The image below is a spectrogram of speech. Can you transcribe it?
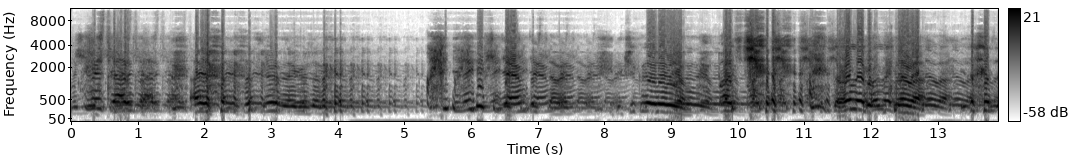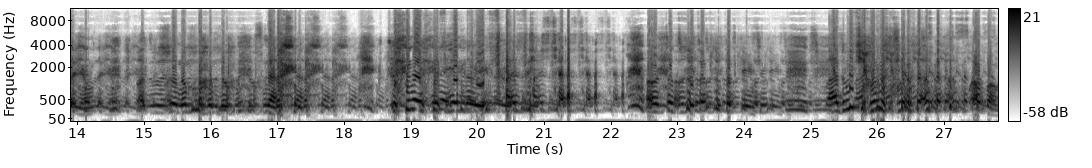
Kime çağıracağım? Ay basıyorum böyle gözüme. Yine geçeceğim istemem. Şükür olamıyorum. Baş. Sonra ne var? İzlemiyorum. Patrusunum buldum. Sınar. Tüm herkes yerine bir ifade Orta tutup tutup tutup kimsin? Spadım ki onu sevmem. Sabam.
